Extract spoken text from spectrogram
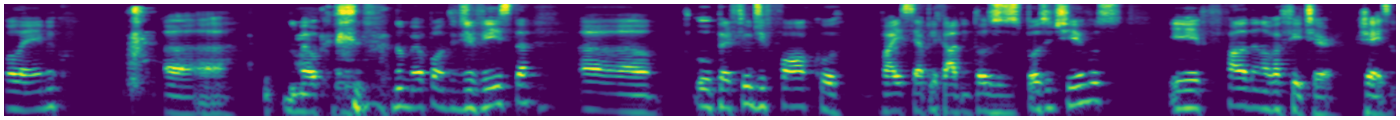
polêmico. Uh, no, meu, no meu ponto de vista, uh, o perfil de foco vai ser aplicado em todos os dispositivos. E fala da nova feature, Jason.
